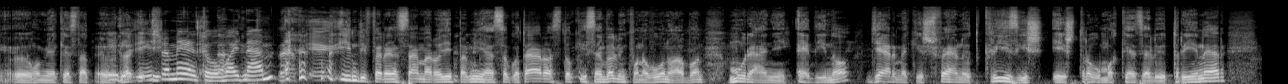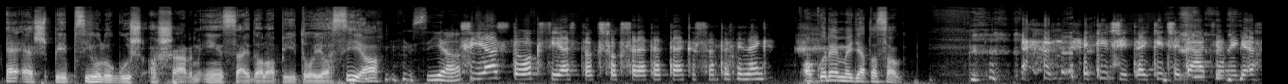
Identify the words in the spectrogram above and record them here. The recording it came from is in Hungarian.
ezt, tehát, ö, Irigylésre méltó, vagy nem? Hát, indiferens számára, hogy éppen milyen szagot árasztok, hiszen velünk van a vonalban Murányi Edina, gyermek és felnőtt krízis és traumakezelő tréner, ESP pszichológus, a Charm Inside alapítója. Szia! Szia! Sziasztok, sziasztok, sok szeretettel köszöntök mindenkit. Akkor nem megy át a szag. Egy kicsit, egy kicsit átjön, igen.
